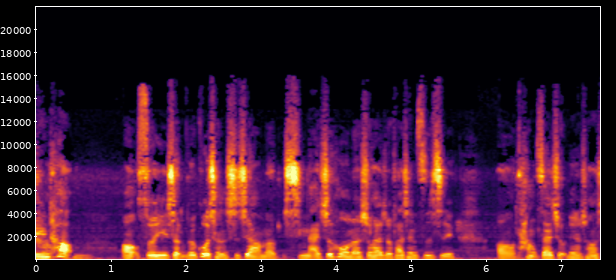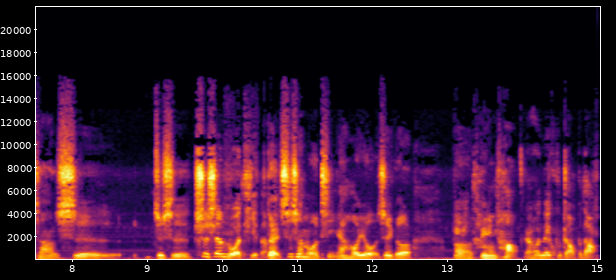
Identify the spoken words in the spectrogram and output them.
避孕套。哦，所以整个过程是这样的。醒来之后呢，受害者发现自己，呃，躺在酒店床上是，就是赤身裸体的。对，赤身裸体，然后有这个呃避孕套，然后内裤找不到。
